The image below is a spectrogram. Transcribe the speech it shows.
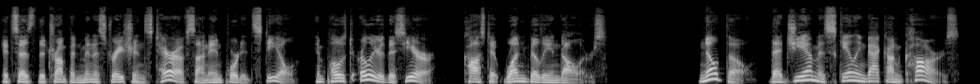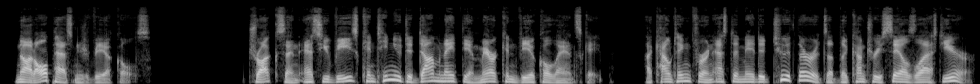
It says the Trump administration's tariffs on imported steel, imposed earlier this year, cost it $1 billion. Note, though, that GM is scaling back on cars, not all passenger vehicles. Trucks and SUVs continue to dominate the American vehicle landscape accounting for an estimated two thirds of the country's sales last year.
